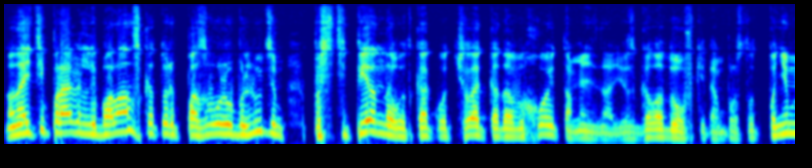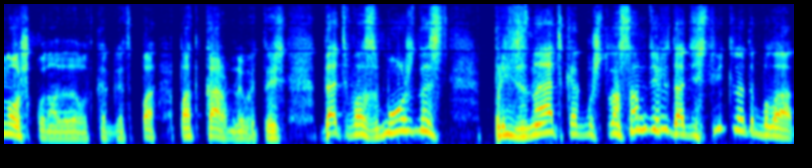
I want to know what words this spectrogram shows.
но найти правильный баланс, который позволил бы людям постепенно, вот как вот человек, когда выходит, там, я не знаю, из голодовки, там просто вот понемножку надо, вот как говорится, подкармливать, то есть дать возможность признать, как бы, что на самом деле, да, действительно это была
